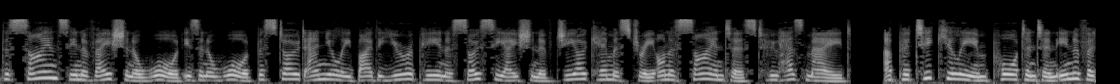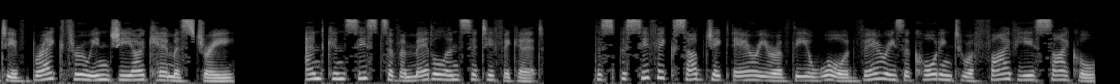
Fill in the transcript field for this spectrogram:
The Science Innovation Award is an award bestowed annually by the European Association of Geochemistry on a scientist who has made a particularly important and innovative breakthrough in geochemistry, and consists of a medal and certificate. The specific subject area of the award varies according to a five-year cycle.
